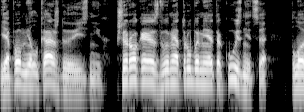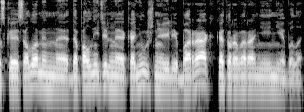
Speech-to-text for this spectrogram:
Я помнил каждую из них. Широкая с двумя трубами — это кузница, плоская соломенная, дополнительная конюшня или барак, которого ранее не было.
